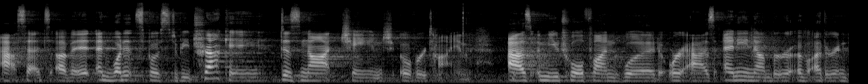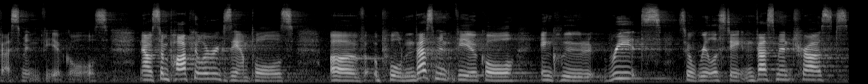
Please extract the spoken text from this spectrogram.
assets of it and what it's supposed to be tracking does not change over time as a mutual fund would or as any number of other investment vehicles. Now, some popular examples of a pooled investment vehicle include REITs, so real estate investment trusts,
